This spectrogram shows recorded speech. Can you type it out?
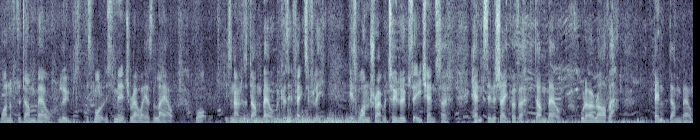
one of the dumbbell loops. This model, this miniature railway has the layout what is known as a dumbbell because it effectively is one track with two loops at each end. So hence in the shape of a dumbbell, although a rather bent dumbbell.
